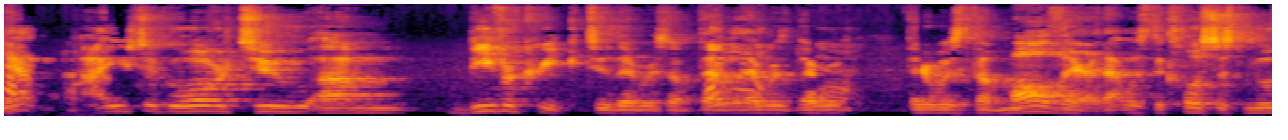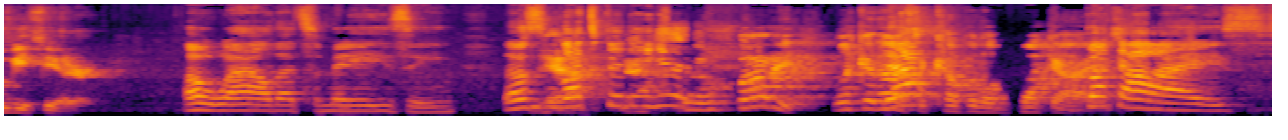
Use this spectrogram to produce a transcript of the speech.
yeah, I used to go over to um, Beavercreek. Too. There was a there, oh, there was there yeah. was there was the mall there. That was the closest movie theater. Oh wow, that's amazing. That's yeah, that's good to hear. So funny. Look at yeah. us, a couple of Buckeyes. Buckeyes.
